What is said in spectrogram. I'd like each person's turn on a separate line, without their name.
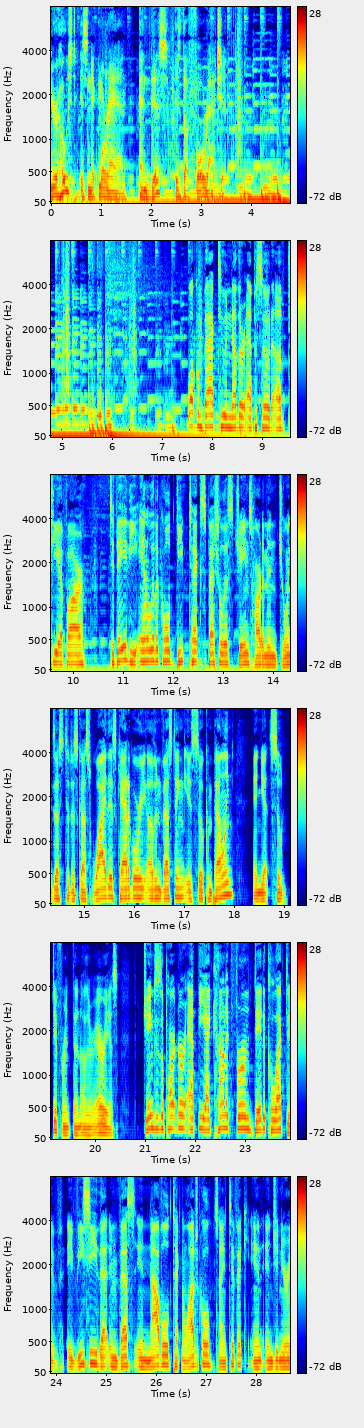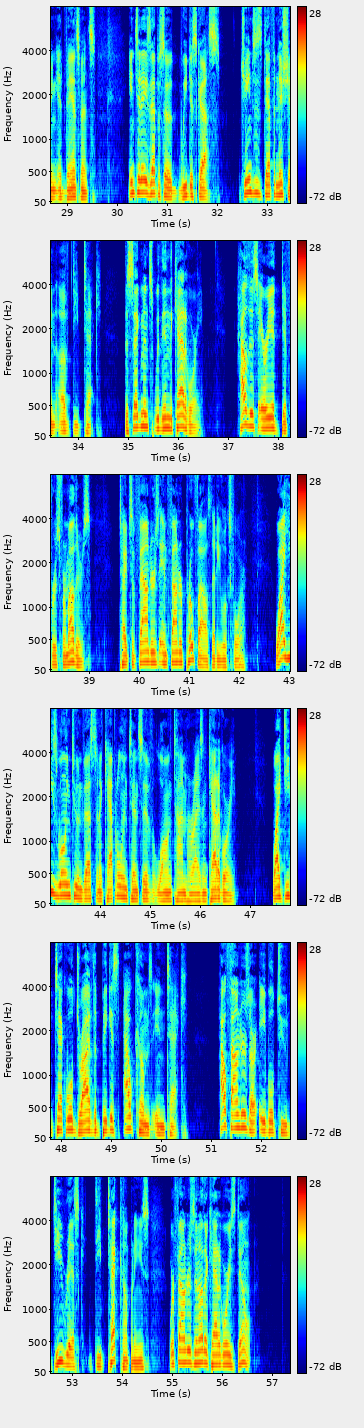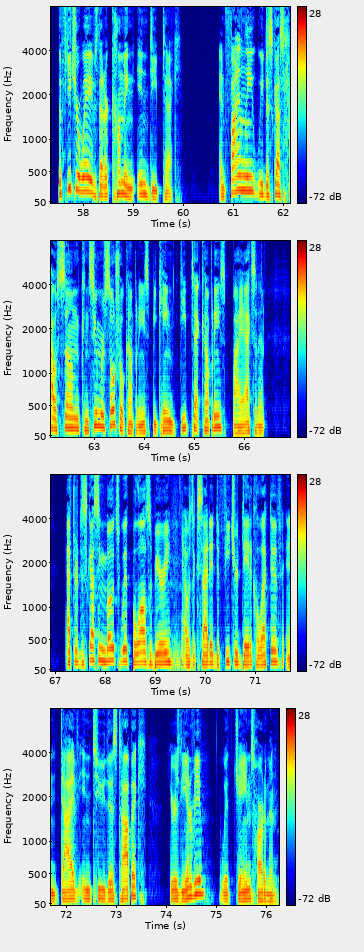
Your host is Nick Moran, and this is The Full Ratchet.
Welcome back to another episode of TFR. Today, the analytical deep tech specialist James Hardiman joins us to discuss why this category of investing is so compelling and yet so different than other areas. James is a partner at the iconic firm Data Collective, a VC that invests in novel technological, scientific, and engineering advancements. In today's episode, we discuss James's definition of deep tech, the segments within the category, how this area differs from others, types of founders and founder profiles that he looks for, why he's willing to invest in a capital intensive, long time horizon category, why deep tech will drive the biggest outcomes in tech, how founders are able to de risk deep tech companies where founders in other categories don't, the future waves that are coming in deep tech. And finally, we discuss how some consumer social companies became deep tech companies by accident. After discussing moats with Bilal Zuberi, I was excited to feature Data Collective and dive into this topic. Here's the interview with James Hardiman.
